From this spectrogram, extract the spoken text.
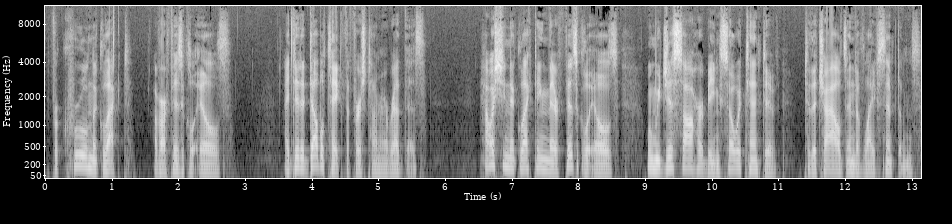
for cruel neglect of our physical ills. I did a double take the first time I read this. How is she neglecting their physical ills when we just saw her being so attentive to the child's end of life symptoms?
